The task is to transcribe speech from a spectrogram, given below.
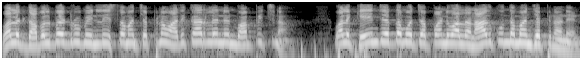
వాళ్ళకి డబుల్ బెడ్రూమ్ ఇల్లు ఇస్తామని చెప్పినాం అధికారులే నేను పంపించిన. వాళ్ళకి ఏం చేద్దామో చెప్పండి వాళ్ళని ఆదుకుందామని చెప్పిన నేను.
